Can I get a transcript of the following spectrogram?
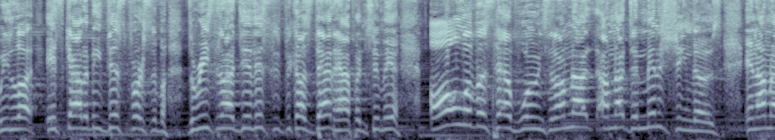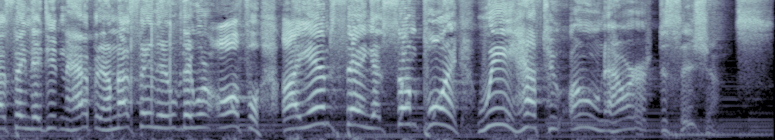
We love, it's got to be this person. The reason I did this is because that happened to me. All of us have wounds, and I'm not, I'm not diminishing those. And I'm not saying they didn't happen. I'm not saying that they weren't awful. I am saying at some point we have to own our decisions.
